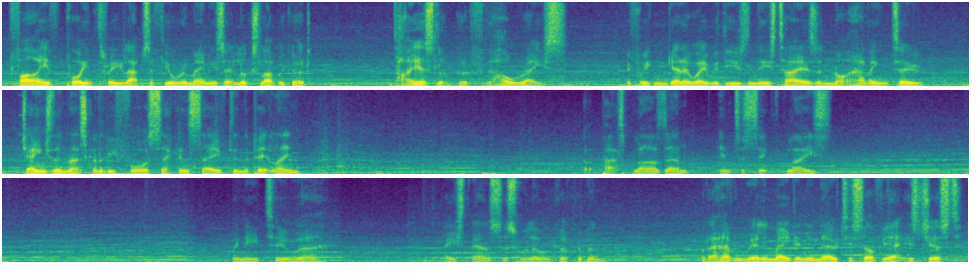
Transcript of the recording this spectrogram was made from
5.3 laps of fuel remaining, so it looks like we're good. Tyres look good for the whole race. If we can get away with using these tyres and not having to change them, that's going to be four seconds saved in the pit lane. Got past Blazan into sixth place. We need to uh, face down Suswillow and Cookerman. What I haven't really made any notice of yet is just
